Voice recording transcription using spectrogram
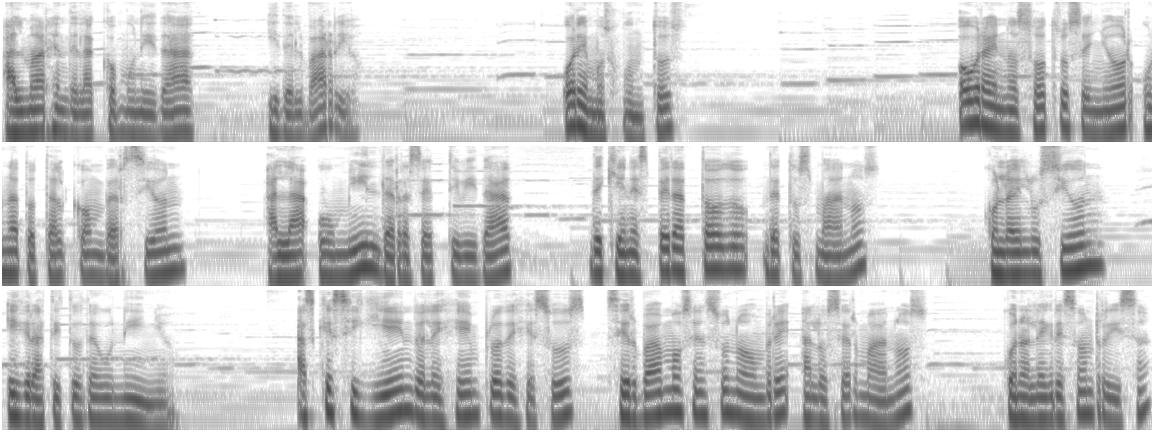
al margen de la comunidad y del barrio. Oremos juntos. Obra en nosotros, Señor, una total conversión a la humilde receptividad de quien espera todo de tus manos, con la ilusión y gratitud de un niño. Haz que siguiendo el ejemplo de Jesús sirvamos en su nombre a los hermanos con alegre sonrisa,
